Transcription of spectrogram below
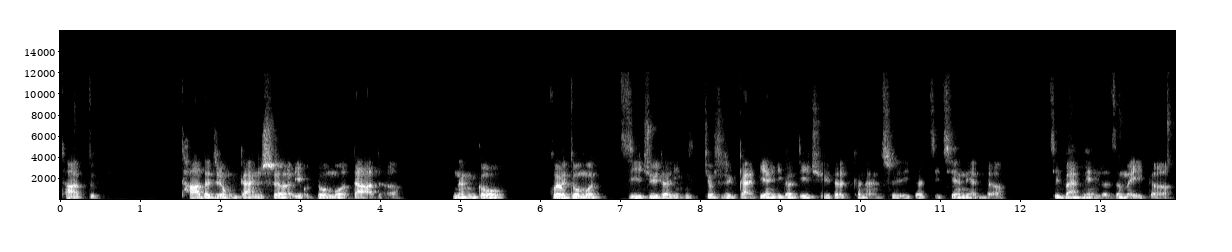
他对他的这种干涉有多么大的能够会多么急剧的影，就是改变一个地区的，可能是一个几千年的、几百年的这么一个、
